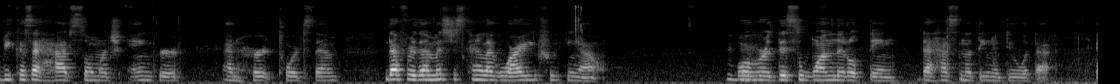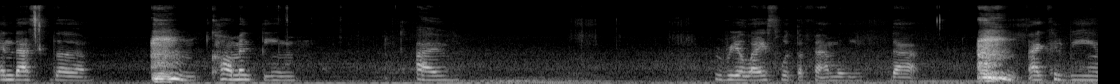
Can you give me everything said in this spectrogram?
because I had so much anger and hurt towards them that for them it's just kind of like why are you freaking out mm-hmm. over this one little thing that has nothing to do with that and that's the common theme I've realized with the family that I could be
